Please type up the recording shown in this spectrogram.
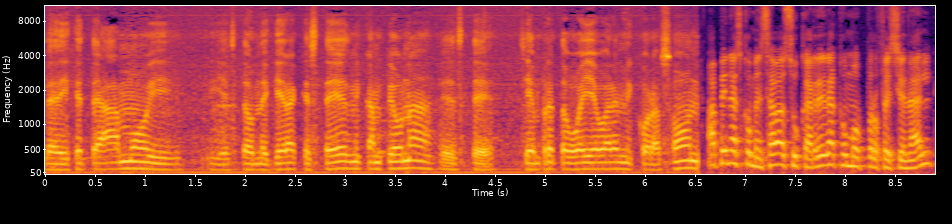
Le dije te amo y, y este, donde quiera que estés, mi campeona, este, siempre te voy a llevar en mi corazón. Apenas comenzaba su carrera como profesional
